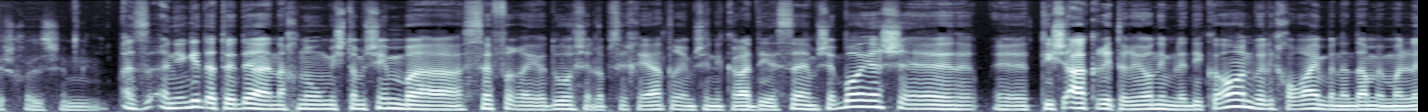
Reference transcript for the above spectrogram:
יש לך איזה שהם... אז אני אגיד, אתה יודע, אנחנו משתמשים בספר הידוע של הפסיכיאטרים שנקרא DSM, שבו יש אה, תשעה קריטריונים לדיכאון, ולכאורה אם בן אדם ממלא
